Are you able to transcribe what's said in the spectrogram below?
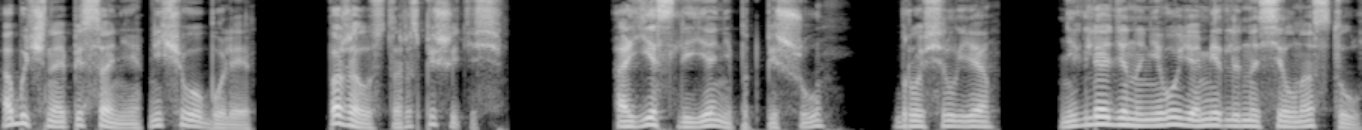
Обычное описание, ничего более. Пожалуйста, распишитесь. А если я не подпишу? Бросил я. Не глядя на него, я медленно сел на стул.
